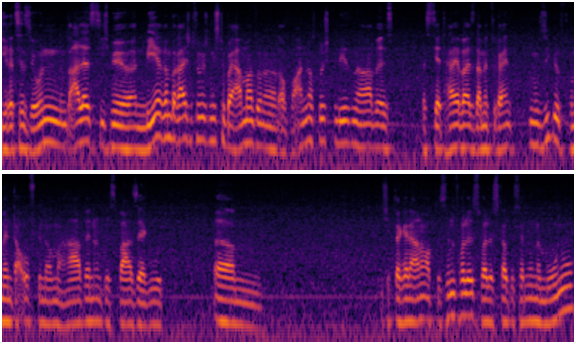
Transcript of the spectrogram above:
die Rezensionen und alles, die ich mir in mehreren Bereichen, nicht nur bei Amazon, sondern auch woanders durchgelesen habe, ist, dass die ja teilweise damit sogar Musikinstrumente aufgenommen haben und das war sehr gut. Ähm, ich habe da keine Ahnung, ob das sinnvoll ist, weil ich glaube, es ist ja nur eine Mono.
